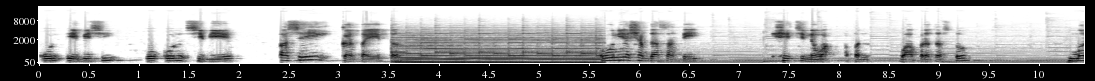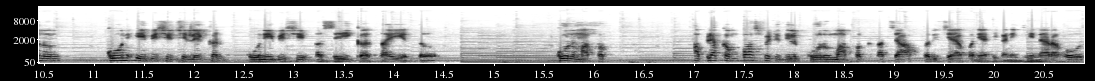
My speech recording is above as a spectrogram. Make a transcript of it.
कोण एबीसी व कोण सीबीए असेही करता येतं. कोण या शब्दासाठी हे चिन्ह आपण वापरत असतो? म्हणून कोण एबीसी चे लेखन कोण एबीसी असेही करता येतं. कोण मापक आपल्या कंपास पेटीतील कोण मापकाचा परिचय आपण या ठिकाणी घेणार आहोत.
